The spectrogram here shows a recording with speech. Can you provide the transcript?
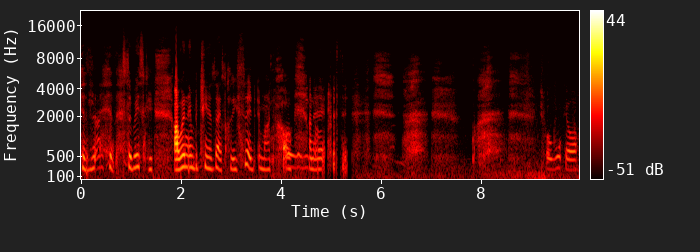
His, his so basically, I went in between his legs because he slid in my car oh, and then it twisted. Just gotta walk it off.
